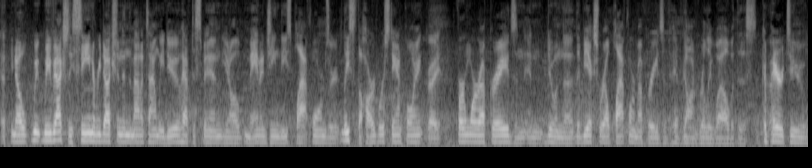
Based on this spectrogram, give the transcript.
but you know we, we've actually seen a reduction in the amount of time we do have to spend, you know, managing these platforms, or at least the hardware standpoint. Right. Firmware upgrades and, and doing the, the VxRail platform upgrades have, have gone really well with this compared to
